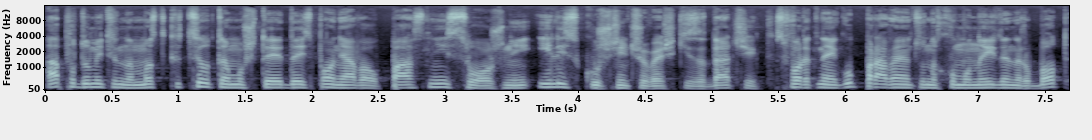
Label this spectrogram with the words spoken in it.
а по думите на Мъск целта му ще е да изпълнява опасни, сложни или скучни човешки задачи. Според него, правенето на хуманоиден робот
